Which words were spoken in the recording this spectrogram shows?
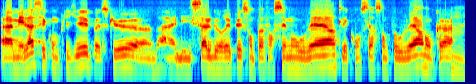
Mais là c'est compliqué parce que bah, les salles de répé sont pas forcément ouvertes, les concerts sont pas ouverts, donc Hmm.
